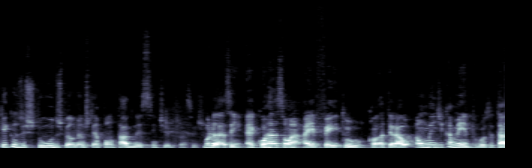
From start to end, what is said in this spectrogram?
Que, que os estudos, pelo menos, têm apontado nesse sentido, Francisco? Assim, é, com relação a, a, efeito colateral, é um medicamento. Você está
